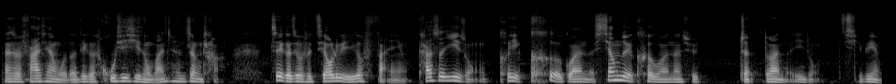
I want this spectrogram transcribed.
但是发现我的这个呼吸系统完全正常，这个就是焦虑一个反应，它是一种可以客观的、相对客观的去诊断的一种疾病，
